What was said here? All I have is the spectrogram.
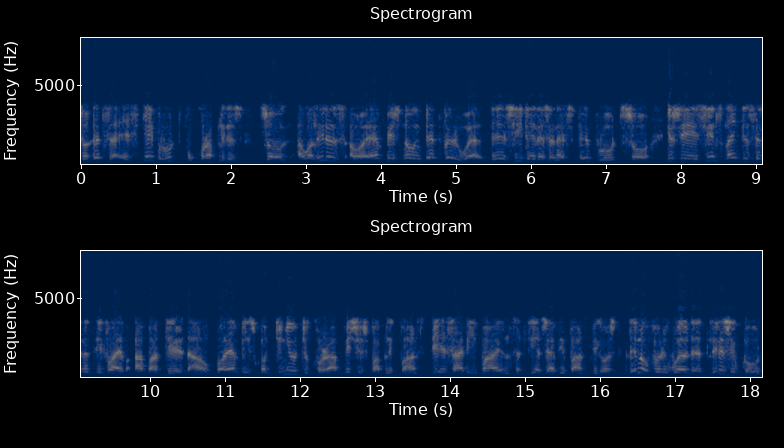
So that's an escape route for corrupt leaders. So our leaders, our MPs, knowing that very well, they see that as an escape route. So you see, since 1975 up until now, our MPs continue to corrupt, misuse public funds, DSIP funds and CSIP funds, because they know very well that leadership code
